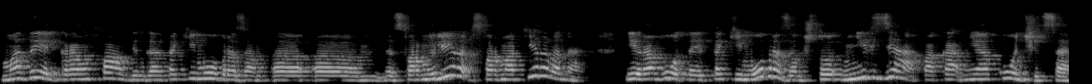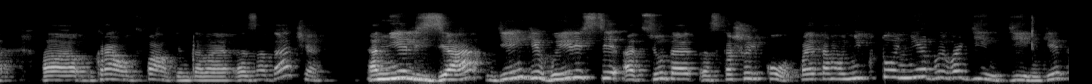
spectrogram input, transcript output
модель краундфандинга таким образом э, э, сформатирована и работает таким образом, что нельзя, пока не окончится э, краундфандинговая задача, нельзя деньги вывести отсюда с кошельков. Поэтому никто не выводил деньги,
